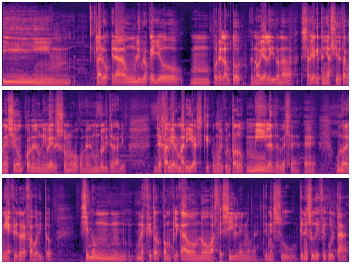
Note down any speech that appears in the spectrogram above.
Y claro, era un libro que yo, mm, por el autor, que no había leído nada, sabía que tenía cierta conexión con el universo, ¿no? Con el mundo literario de Javier Marías, que como he contado miles de veces, eh, uno de mis escritores favoritos siendo un, un escritor complicado, no accesible, ¿no? Tiene su, tiene su dificultad,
